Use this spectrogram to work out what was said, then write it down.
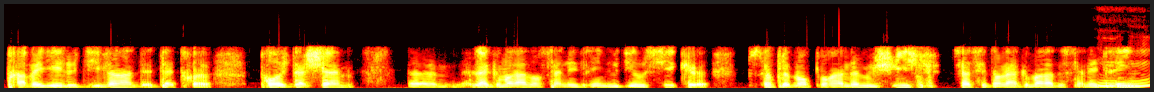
travailler le divin, d'être proche d'Hachem. Euh, la Gemara dans Sanhedrin nous dit aussi que tout simplement pour un homme juif, ça c'est dans la Gemara de Sanhedrin, mhm.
